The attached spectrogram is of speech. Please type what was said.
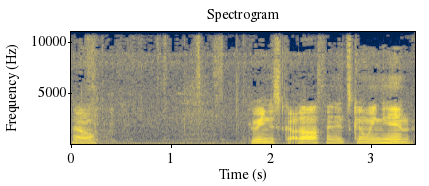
So, green is cut off and it's going in.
